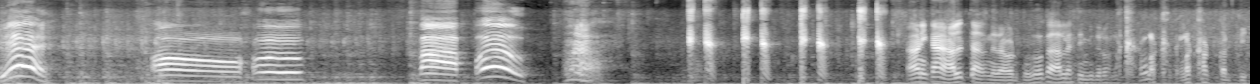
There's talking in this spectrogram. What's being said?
એ! ઓહો! બાપો! આની કાંઈ હાલતા જ નથી આવડતું. જોતા હાલે છે મિત્રો લખક લખક કરતી.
